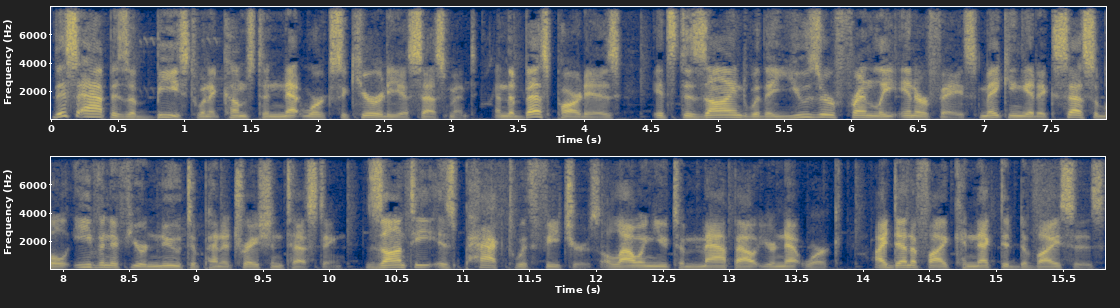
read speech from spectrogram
This app is a beast when it comes to network security assessment, and the best part is, it's designed with a user-friendly interface making it accessible even if you're new to penetration testing. zANTI is packed with features, allowing you to map out your network, identify connected devices,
